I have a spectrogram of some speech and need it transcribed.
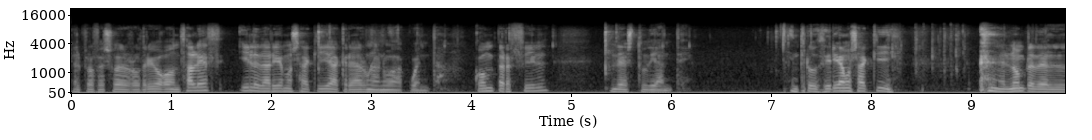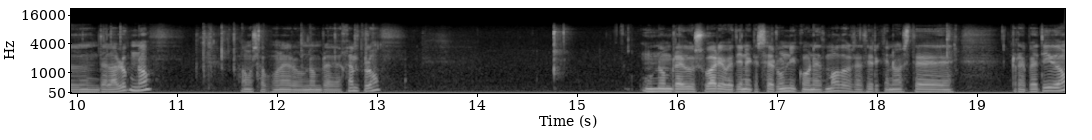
el profesor es Rodrigo González, y le daríamos aquí a crear una nueva cuenta, con perfil de estudiante. Introduciríamos aquí el nombre del alumno, vamos a poner un nombre de ejemplo, un nombre de usuario que tiene que ser único en Edmodo, es decir, que no esté repetido.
